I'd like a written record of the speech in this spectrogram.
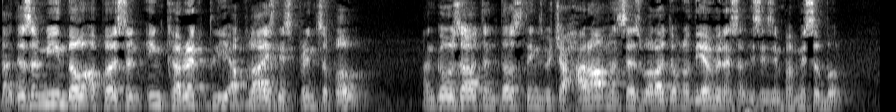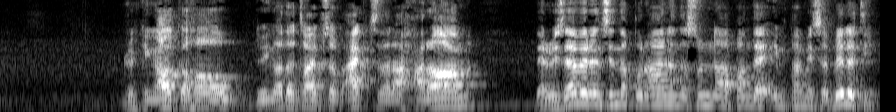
That doesn't mean, though, a person incorrectly applies this principle and goes out and does things which are haram and says, Well, I don't know the evidence that this is impermissible. Drinking alcohol, doing other types of acts that are haram. There is evidence in the Quran and the Sunnah upon their impermissibility.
